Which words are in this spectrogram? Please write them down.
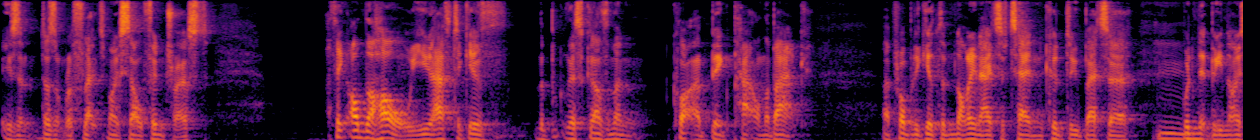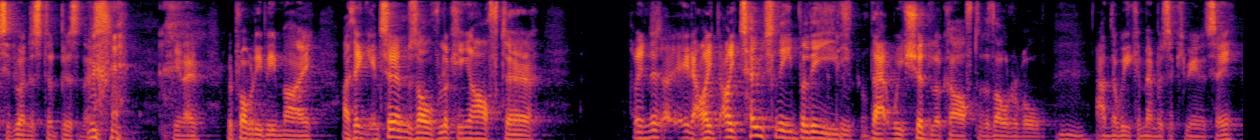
isn't doesn't reflect my self interest. I think on the whole, you have to give the, this government quite a big pat on the back. I'd probably give them nine out of ten. Could do better. Wouldn't it be nice if you understood business? you know, would probably be my. I think in terms of looking after. I mean, you know, I, I totally believe that we should look after the vulnerable mm. and the weaker members of the community.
